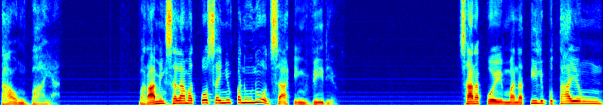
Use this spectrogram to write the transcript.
taong bayan. Maraming salamat po sa inyong panunood sa aking video. Sana po'y manatili po tayong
